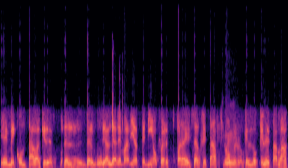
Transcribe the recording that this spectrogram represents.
eh, me contaba que después del, del, Mundial de Alemania tenía ofertas para irse al Getafe, ¿no? Sí. Pero que lo que le estaba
